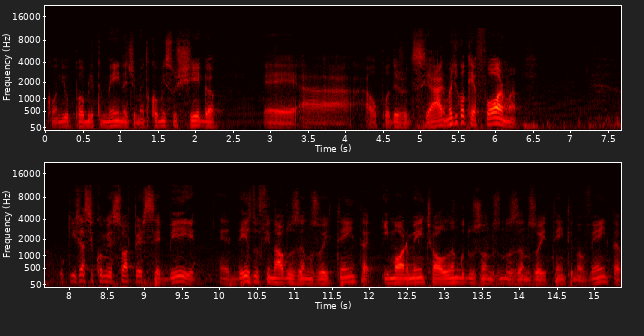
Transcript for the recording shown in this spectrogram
com o New Public Management, como isso chega é, a, ao Poder Judiciário, mas de qualquer forma, o que já se começou a perceber é, desde o final dos anos 80 e maiormente ao longo dos anos, nos anos 80 e 90,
